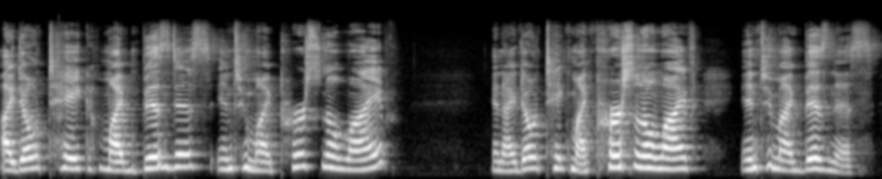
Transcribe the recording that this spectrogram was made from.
I don't take my business into my personal life, and I don't take my personal life into my business.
